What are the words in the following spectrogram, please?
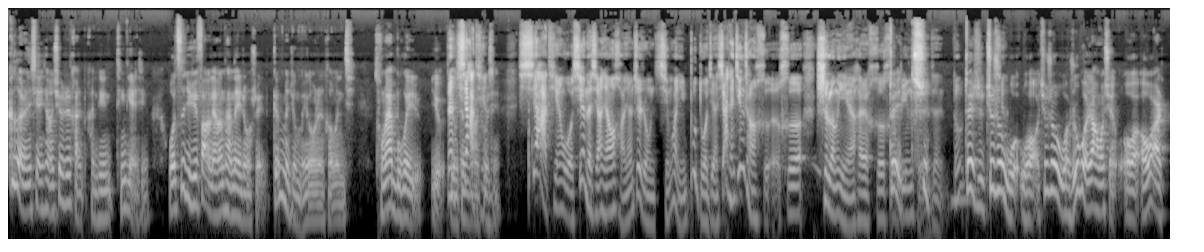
个人现象确实很很挺挺典型。我自己去放凉它那种水，根本就没有任何问题。从来不会有有但夏天夏天，我现在想想，我好像这种情况已经不多见。夏天经常喝喝吃冷饮，还是喝喝冰水，都对是就是我我就是我如果让我选，我偶尔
